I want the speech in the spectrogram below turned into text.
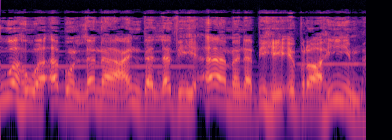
وهو أب لنا عند الذي آمن به إبراهيم.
